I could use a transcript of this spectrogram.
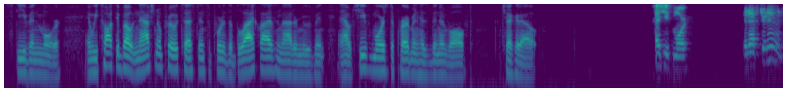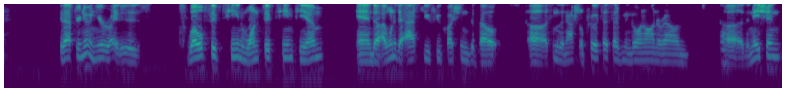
Stephen Moore. And we talked about national protest in support of the Black Lives Matter movement and how Chief Moore's department has been involved. Check it out. Hi, Chief Moore. Good afternoon. Good afternoon. You're right. It is 12:15, 1:15 p.m. And uh, I wanted to ask you a few questions about uh, some of the national protests that have been going on around uh, the nation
